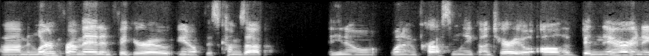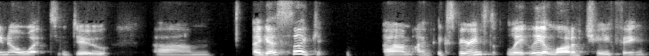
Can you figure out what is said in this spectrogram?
um, and learn from it and figure out, you know, if this comes up, you know, when I'm crossing Lake Ontario, I'll have been there and I know what to do. Um, I guess like um, I've experienced lately a lot of chafing.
